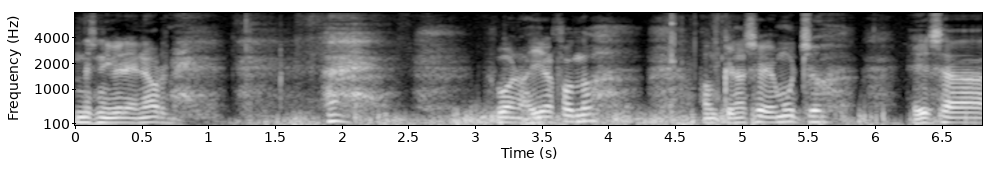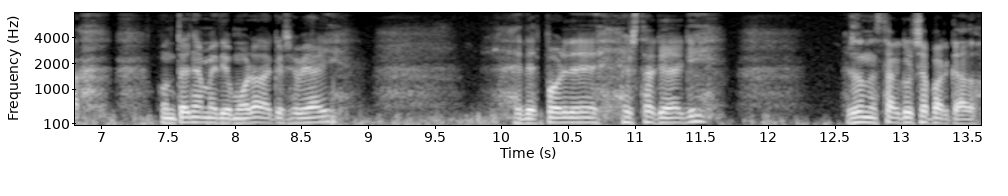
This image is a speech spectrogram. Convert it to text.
un desnivel enorme. Bueno, ahí al fondo, aunque no se ve mucho, esa montaña medio morada que se ve ahí, después de esta que hay aquí, es donde está el coche aparcado.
